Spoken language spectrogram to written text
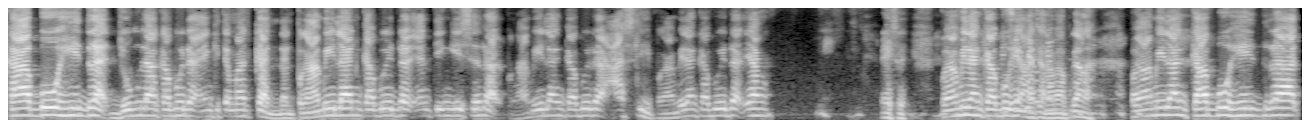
karbohidrat, jumlah karbohidrat yang kita makan dan pengambilan karbohidrat yang tinggi serat, pengambilan karbohidrat asli, pengambilan karbohidrat yang eh sorry, pengambilan karbohidrat ah, jangan pengambilan karbohidrat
